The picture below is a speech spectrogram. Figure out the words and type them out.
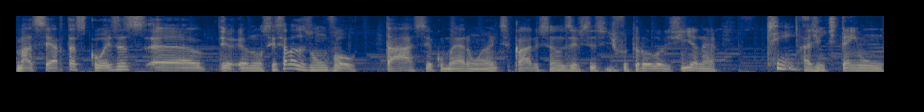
Mas certas coisas, uh, eu, eu, não sei se elas vão voltar a ser como eram antes. Claro, isso é um exercício de futurologia, né? Sim. A gente tem um,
